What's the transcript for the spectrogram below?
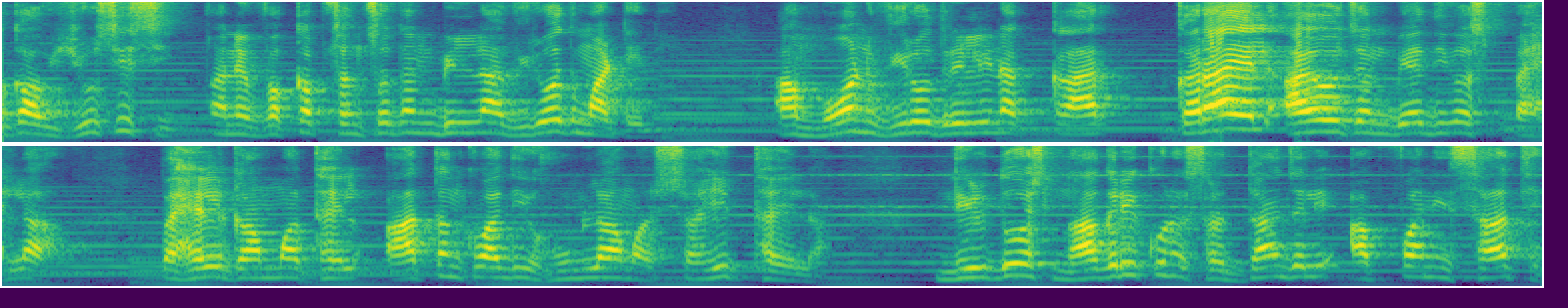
અગાઉ યુસીસી અને વકફ સંશોધન બિલના વિરોધ માટેની આ મૌન વિરોધ રેલીના કાર, કરાયેલ આયોજન બે દિવસ પહેલા પહેલગામમાં થયેલ આતંકવાદી હુમલામાં શહીદ થયેલા નિર્દોષ નાગરિકોને શ્રદ્ધાંજલિ આપવાની સાથે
